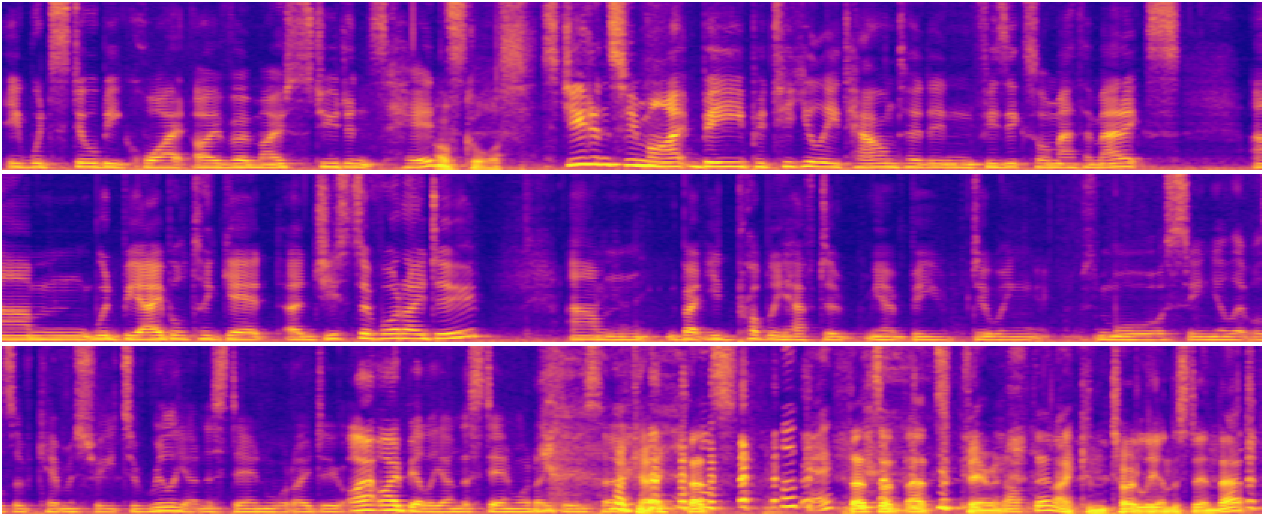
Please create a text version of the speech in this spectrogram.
it would still be quite over most students' heads. Of course. Students who might be particularly talented in physics or mathematics um, would be able to get a gist of what I do. Um, but you'd probably have to, you know, be doing more senior levels of chemistry to really understand what I do. I, I barely understand what I do, so Okay, that's Okay. that's a, that's fair enough. Then I can totally understand that.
